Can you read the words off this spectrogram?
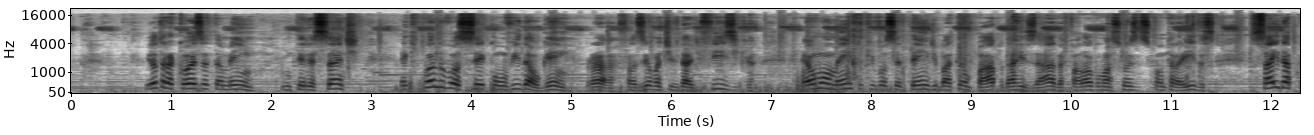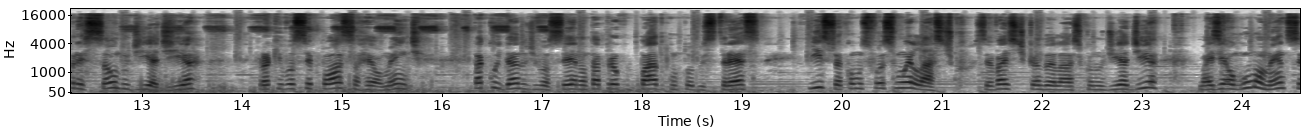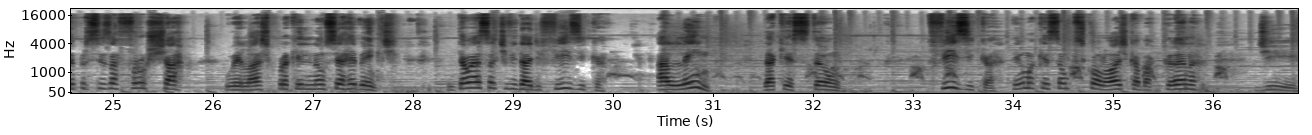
E outra coisa também interessante é que quando você convida alguém para fazer uma atividade física, é o momento que você tem de bater um papo, dar risada, falar algumas coisas descontraídas, sair da pressão do dia a dia para que você possa realmente estar tá cuidando de você, não estar tá preocupado com todo o estresse isso é como se fosse um elástico. Você vai esticando o elástico no dia a dia, mas em algum momento você precisa afrouxar o elástico para que ele não se arrebente. Então essa atividade física, além da questão física, tem uma questão psicológica bacana de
